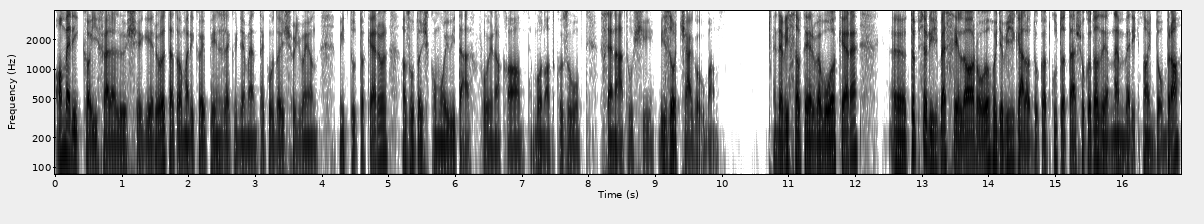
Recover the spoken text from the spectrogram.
amerikai felelősségéről, tehát amerikai pénzek ugye mentek oda is, hogy vajon mit tudtak erről, azóta is komoly viták folynak a vonatkozó szenátusi bizottságokban. De visszatérve Volkerre, Többször is beszél arról, hogy a vizsgálatokat, kutatásokat azért nem verik nagy dobra,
